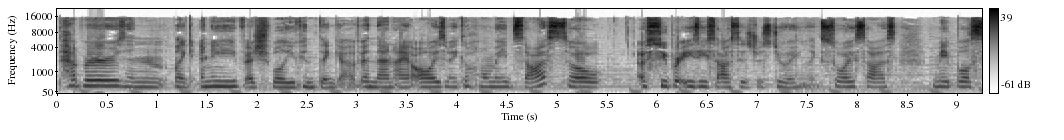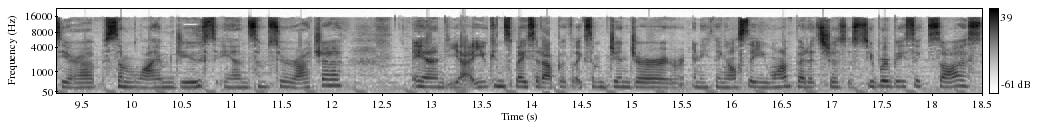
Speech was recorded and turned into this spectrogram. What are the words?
peppers and like any vegetable you can think of. And then I always make a homemade sauce. So a super easy sauce is just doing like soy sauce, maple syrup, some lime juice, and some sriracha. And yeah, you can spice it up with like some ginger or anything else that you want, but it's just a super basic sauce.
